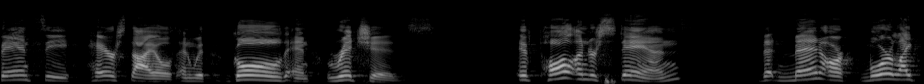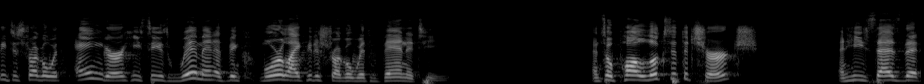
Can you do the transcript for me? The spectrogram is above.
fancy hairstyles and with gold and riches. If Paul understands that men are more likely to struggle with anger, he sees women as being more likely to struggle with vanity. And so Paul looks at the church and he says that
